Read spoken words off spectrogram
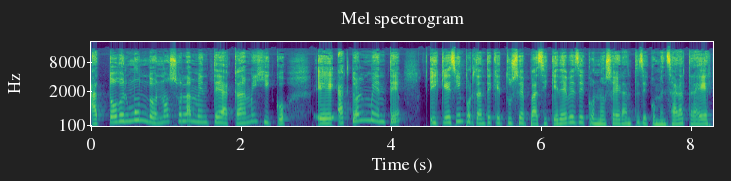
a todo el mundo, no solamente acá a México. Eh, actualmente, y que es importante que tú sepas y que debes de conocer antes de comenzar a traer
